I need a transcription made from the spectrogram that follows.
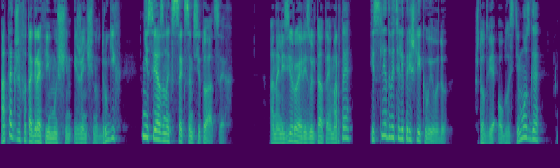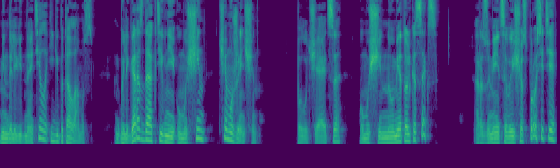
а также фотографии мужчин и женщин в других, не связанных с сексом ситуациях. Анализируя результаты МРТ, исследователи пришли к выводу, что две области мозга, миндалевидное тело и гипоталамус, были гораздо активнее у мужчин, чем у женщин. Получается, у мужчин на уме только секс. Разумеется, вы еще спросите,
